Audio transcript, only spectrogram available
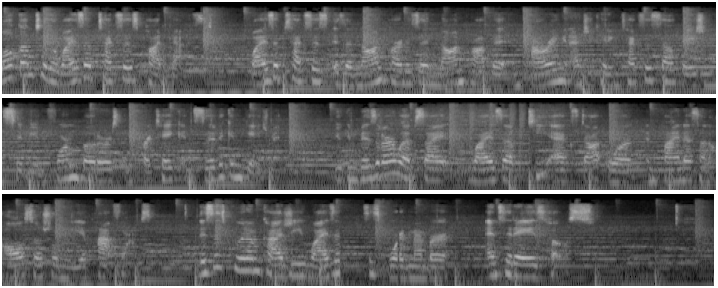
Welcome to the Wise Up Texas podcast. Wise Up Texas is a nonpartisan nonprofit empowering and educating Texas South Asians to be informed voters and partake in civic engagement. You can visit our website, wiseuptx.org, and find us on all social media platforms. This is Poonam Kaji, Wise Up Texas board member, and today's host.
